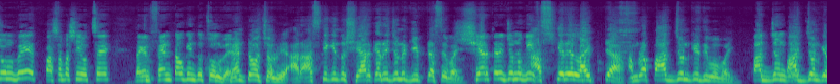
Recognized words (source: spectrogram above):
চলবে পাশাপাশি হচ্ছে দেখেন ফ্যানটাও কিন্তু চলবে। ফ্যানটাও চলবে। আর আজকে কিন্তু শেয়ারকারীর জন্য গিফট আছে ভাই। শেয়ারকারীর জন্য কি আজকের লাইভটা আমরা পাঁচজনকে দিব ভাই। পাঁচজন পাঁচজনকে।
